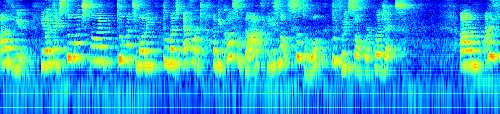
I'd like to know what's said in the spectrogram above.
out of you. You know, it takes too much time, too much money, too much effort, and because of that, it is not suitable to free software projects. Um, I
